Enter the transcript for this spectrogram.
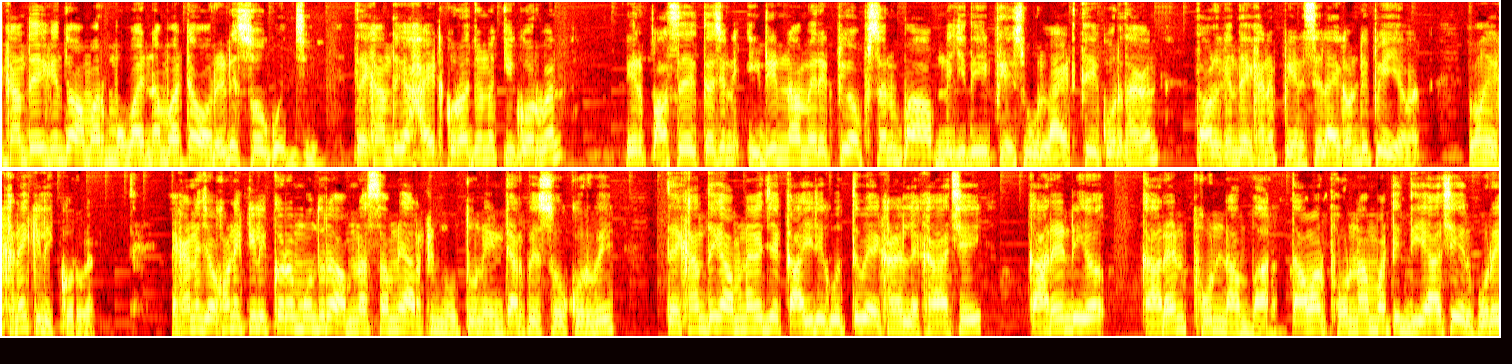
এখান থেকে কিন্তু আমার মোবাইল নাম্বারটা অলরেডি শো করছে। তো এখান থেকে হাইড করার জন্য কি করবেন? এর পাশে দেখতে পাচ্ছেন ইডির নামের একটি অপশন বা আপনি যদি ফেসবুক লাইট থেকে করে থাকেন, তাহলে কিন্তু এখানে পেন্সিল আইকনটি পেয়ে যাবেন এবং এখানে ক্লিক করবেন। এখানে যখনই ক্লিক করেন বন্ধুরা, আপনার সামনে আরেকটি নতুন ইন্টারফেস শো করবে। তো এখান থেকে আপনাকে যে কাজটি করতে হবে, এখানে লেখা আছে কারেন্ট কারেন্ট ফোন নাম্বার তা আমার ফোন নাম্বারটি দেওয়া আছে, এরপরে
